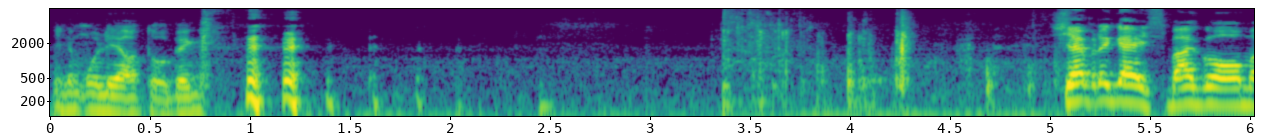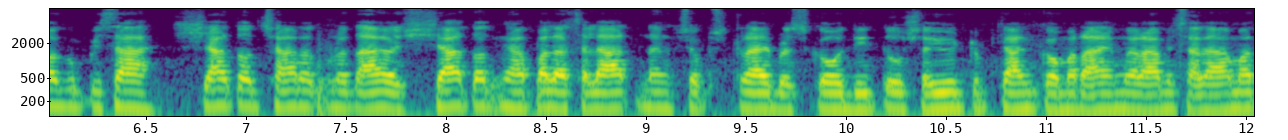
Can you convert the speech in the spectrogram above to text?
Inom uli ako tubig. Siyempre guys, bago ako mag-umpisa, shoutout, shoutout muna tayo. Shoutout nga pala sa lahat ng subscribers ko dito sa YouTube channel ko. Maraming maraming salamat.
